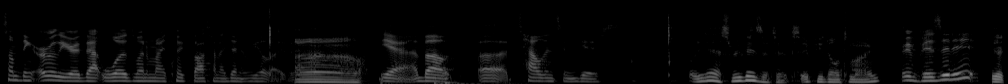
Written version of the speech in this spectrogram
something earlier that was one of my quick thoughts, and I didn't realize it. Uh, yeah, about uh talents and gifts. yes, revisit it if you don't mind. Revisit it. Your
